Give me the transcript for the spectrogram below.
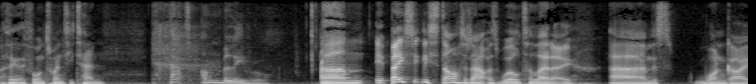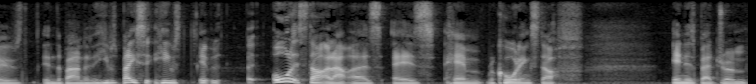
I think they formed 2010. That's unbelievable. Um, it basically started out as Will Toledo, um, this one guy who's in the band, and he was basic. He was it was all it started out as is him recording stuff in his bedroom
